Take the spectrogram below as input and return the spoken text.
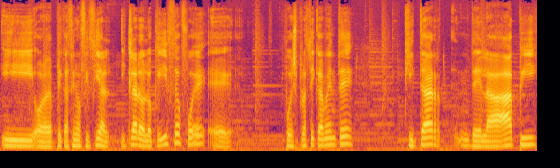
y, o la aplicación oficial. Y claro, lo que hizo fue, eh, pues prácticamente quitar de la API,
